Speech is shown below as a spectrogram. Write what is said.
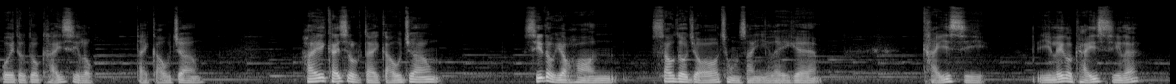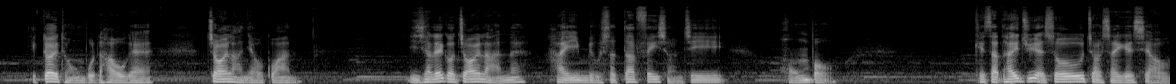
會讀到啟示錄第九章。喺啟示錄第九章，使徒约翰收到咗從神而嚟嘅啟示，而呢個啟示咧，亦都係同末後嘅災難有關，而且呢個災難咧係描述得非常之恐怖。其實喺主耶穌在世嘅時候，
